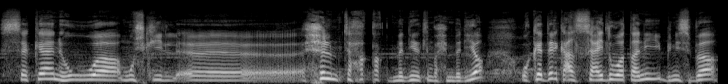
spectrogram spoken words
السكن هو مشكل آه، حلم تحقق بمدينة المحمدية وكذلك على الصعيد الوطني بالنسبة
